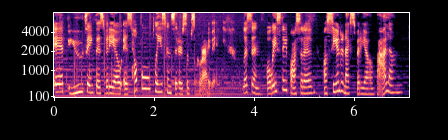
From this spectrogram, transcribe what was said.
If you think this video is helpful, please consider subscribing. Listen, always stay positive. I'll see you in the next video. Paalam!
